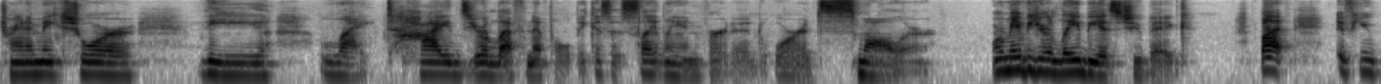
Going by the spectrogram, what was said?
Trying to make sure the light hides your left nipple because it's slightly inverted or it's smaller. Or maybe your labia is too big. But if you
